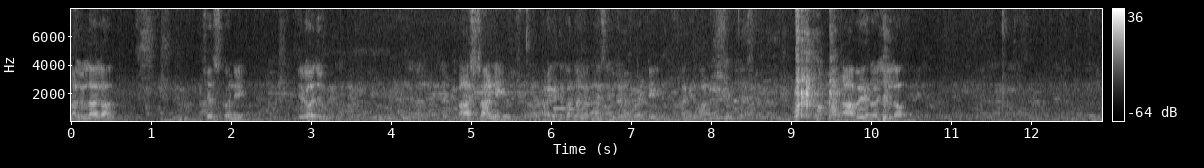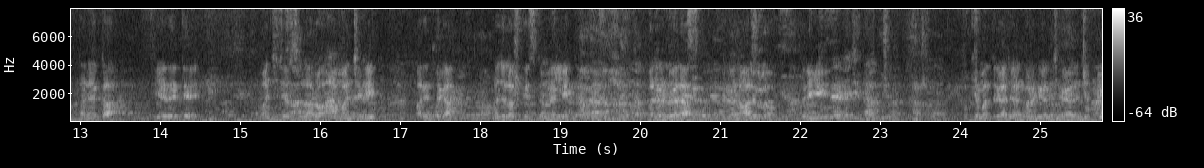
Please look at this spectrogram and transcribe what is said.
కళ్ళులాగా చేసుకొని ఈరోజు రాష్ట్రాన్ని ప్రగతి పథంలో తీసుకెళ్తున్నటువంటి ప్రగతి మనం రాబోయే రోజుల్లో తన యొక్క ఏదైతే మంచి చేస్తున్నారో ఆ మంచిని మరింతగా ప్రజలకు తీసుకుని వెళ్ళి మరి రెండు వేల ఇరవై నాలుగులో తిరిగి ముఖ్యమంత్రిగా జగన్మోహన్ రెడ్డి గారు చేయాలని చెప్పి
